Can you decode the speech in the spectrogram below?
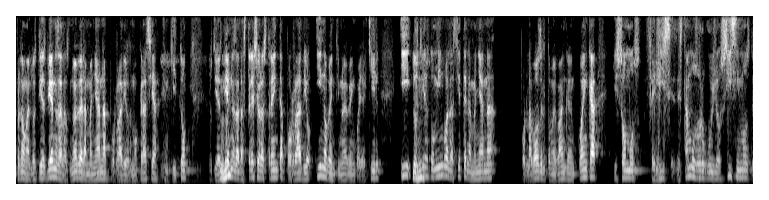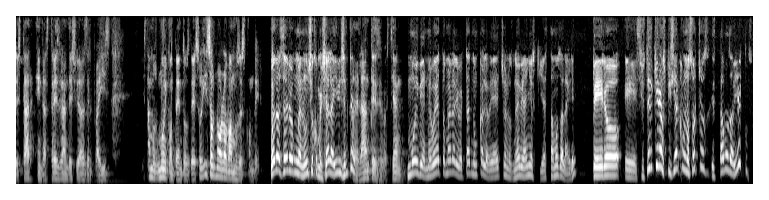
perdón, a los días viernes a las 9 de la mañana por Radio Democracia en Quito, los días viernes a las 13 horas 30 por Radio I-99 en Guayaquil y los días domingo a las 7 de la mañana por la voz del Tomebanga en Cuenca y somos felices, estamos orgullosísimos de estar en las tres grandes ciudades del país. Estamos muy contentos de eso y eso no lo vamos a esconder. ¿Puedo hacer un anuncio comercial ahí, Vicente? Adelante, Sebastián. Muy bien, me voy a tomar la libertad, nunca lo había hecho en los nueve años que ya estamos al aire. Pero eh, si usted quiere auspiciar con nosotros, estamos abiertos.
